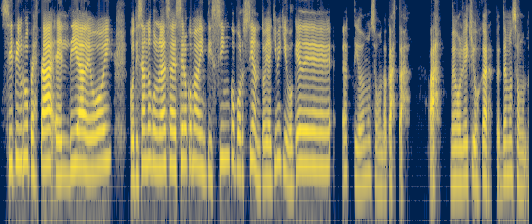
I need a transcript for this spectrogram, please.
Citigroup está el día de hoy cotizando con un alza de 0,25%. Y aquí me equivoqué de activo. Dame un segundo. Acá está. Ah, me volví a equivocar. Dame un segundo.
